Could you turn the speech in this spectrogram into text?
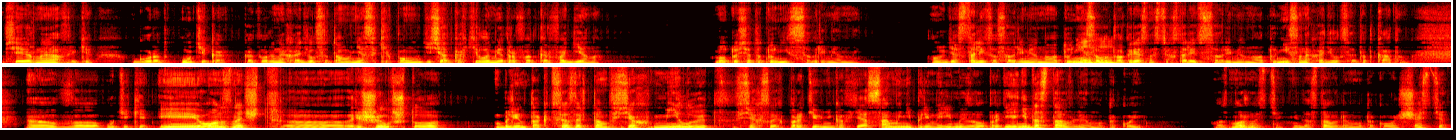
в Северной Африке, город Утика, который находился там в нескольких, по-моему, десятках километров от Карфагена. Ну, то есть это Тунис современный. Где столица современного Туниса, угу. вот в окрестностях столицы современного Туниса находился этот Катан э, в Утике. И он, значит, э, решил, что, блин, так, Цезарь там всех милует, всех своих противников. Я самый непримиримый из его противников. Я не доставлю ему такой возможности, не доставлю ему такого счастья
